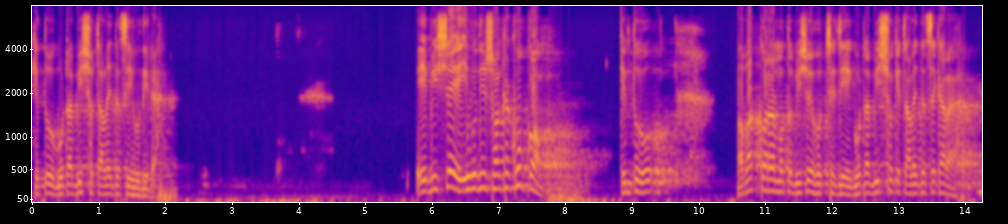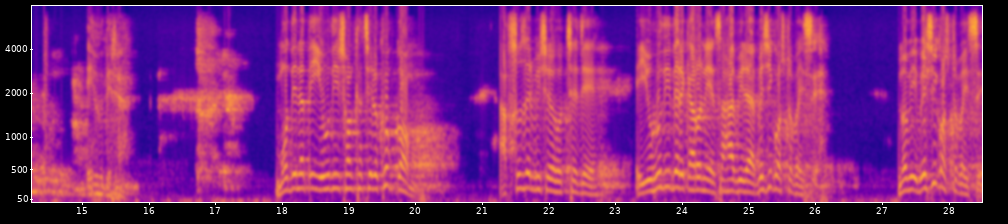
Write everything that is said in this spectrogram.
কিন্তু গোটা বিশ্ব চালাইতেছে ইহুদিরা। এই বিশ্বে ইহুদির সংখ্যা খুব কম। কিন্তু অবাক করার মতো বিষয় হচ্ছে যে গোটা বিশ্বকে চালাইতেছে কারা? ইহুদিরা। মদিনাতে ইহুদির সংখ্যা ছিল খুব কম। আফসোসের বিষয় হচ্ছে যে ইহুদিদের কারণে সাহাবিরা বেশি কষ্ট পাইছে। নবী বেশি কষ্ট পাইছে।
